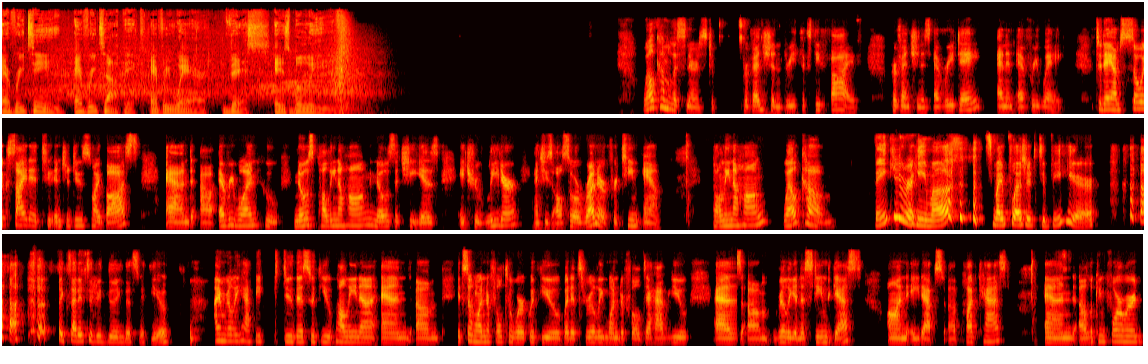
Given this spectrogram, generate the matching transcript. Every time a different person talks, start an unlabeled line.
Every team, every topic, everywhere. This is Believe.
Welcome, listeners, to Prevention 365. Prevention is every day and in every way. Today, I'm so excited to introduce my boss. And uh, everyone who knows Paulina Hong knows that she is a true leader and she's also a runner for Team AMP. Paulina Hong, welcome.
Thank you, Rahima. it's my pleasure to be here. Excited to be doing this with you.
I'm really happy to do this with you, Paulina. And um, it's so wonderful to work with you, but it's really wonderful to have you as um, really an esteemed guest on ADAP's uh, podcast. And uh, looking forward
